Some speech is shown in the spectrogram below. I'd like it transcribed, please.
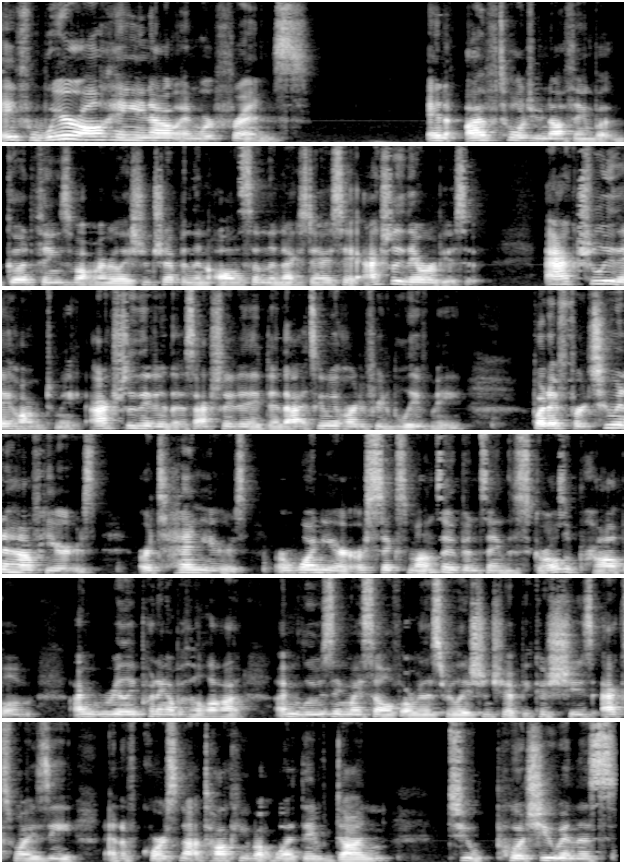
if we're all hanging out and we're friends and I've told you nothing but good things about my relationship and then all of a sudden the next day I say actually they were abusive. Actually they harmed me. Actually they did this. Actually they did that. It's gonna be harder for you to believe me. But if for two and a half years or 10 years or one year or six months, I've been saying this girl's a problem. I'm really putting up with a lot. I'm losing myself over this relationship because she's XYZ. And of course, not talking about what they've done to put you in this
